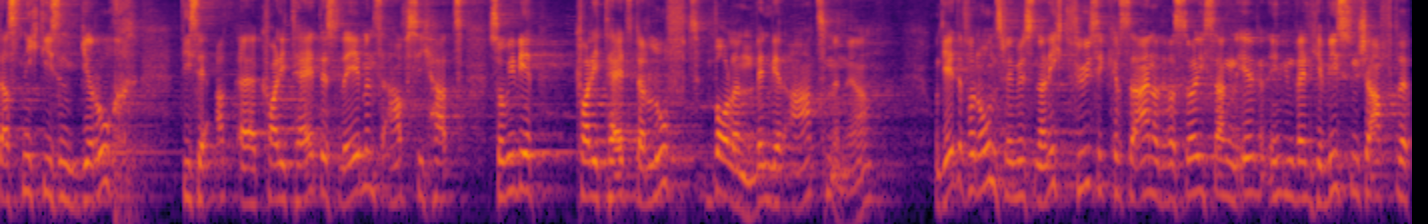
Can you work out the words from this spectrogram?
das nicht diesen Geruch, diese äh, Qualität des Lebens auf sich hat, so wie wir Qualität der Luft wollen, wenn wir atmen. Ja? Und jeder von uns, wir müssen da nicht Physiker sein oder was soll ich sagen, irgendwelche Wissenschaftler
